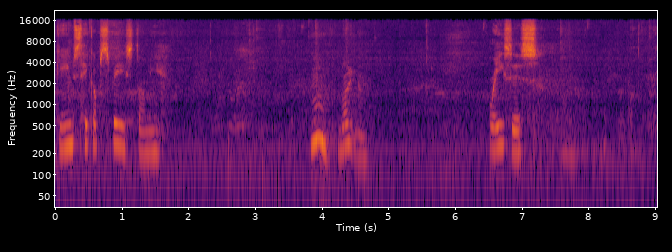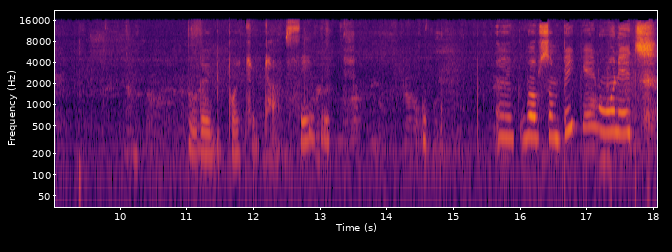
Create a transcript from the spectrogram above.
games take up space, dummy. Hmm, lightning. Racist. I'm going to put some top favorites. And rub some bacon on it.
